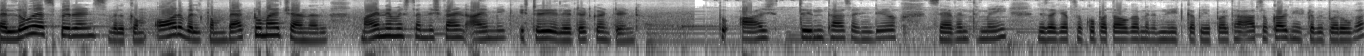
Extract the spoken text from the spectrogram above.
हेलो एस्पिरेंट्स वेलकम और welcome back to my channel my name is Tanishka and I make study related content तो आज दिन था संडे सेवन्थ में ही जैसा कि आप सबको पता होगा, मेरा नीट का पेपर था। आप सबका नीट का पेपर होगा।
